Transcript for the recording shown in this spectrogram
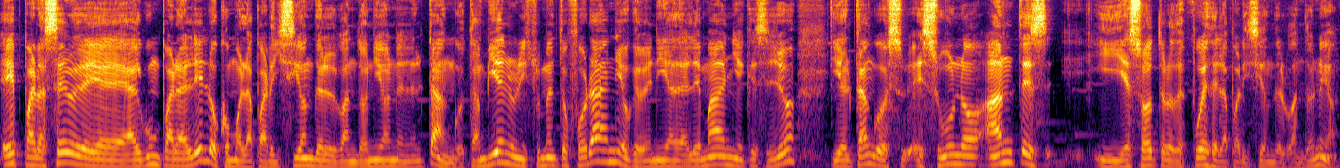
es para hacer eh, algún paralelo como la aparición del bandoneón en el tango. También un instrumento foráneo que venía de Alemania, qué sé yo, y el tango es, uno antes y es otro después de la aparición del bandoneón.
